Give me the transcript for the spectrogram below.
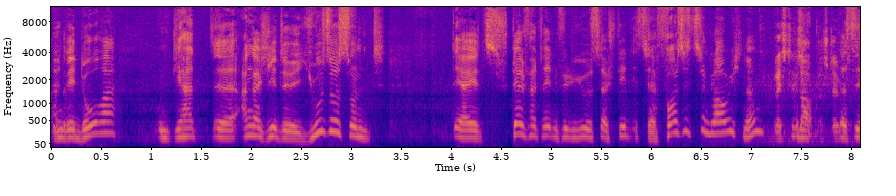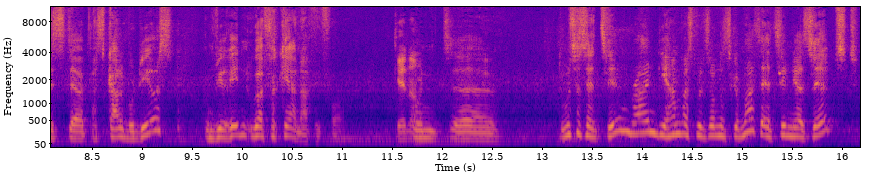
André Dora. Und die hat äh, engagierte Jusos und der jetzt stellvertretend für die Jusos da steht, ist der Vorsitzende, glaube ich. Ne? Richtig, genau. das stimmt. Das ist der Pascal Bodeus. Und wir reden über Verkehr nach wie vor. Genau. Und äh, du musst das erzählen, Brian. Die haben was Besonderes gemacht. Erzählen ja selbst.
